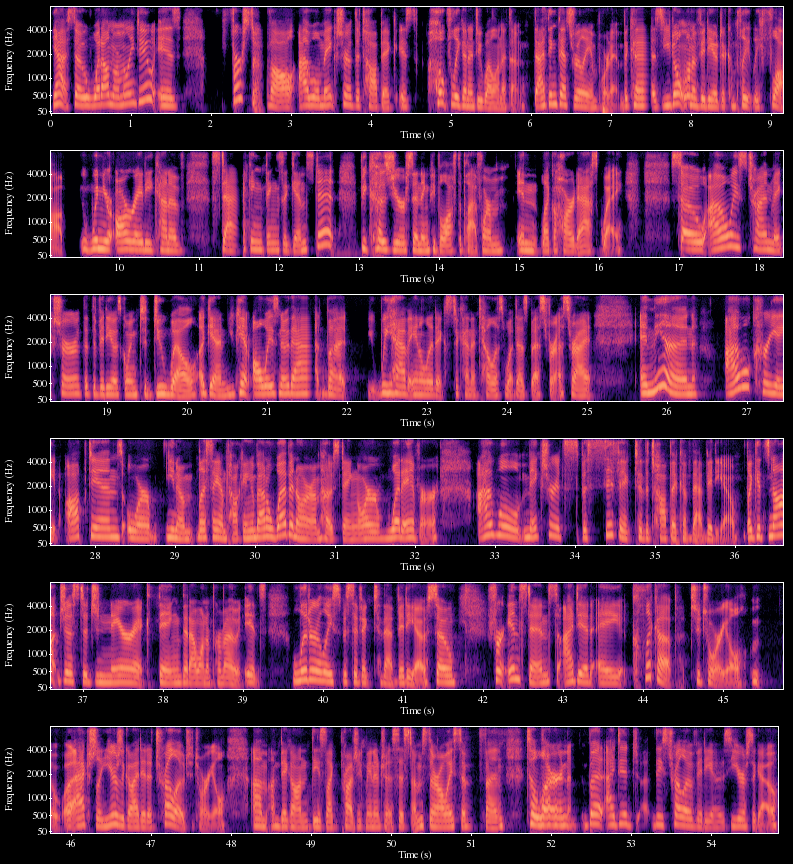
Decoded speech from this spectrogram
Yeah. So, what I'll normally do is First of all, I will make sure the topic is hopefully going to do well on its own. I think that's really important because you don't want a video to completely flop when you're already kind of stacking things against it because you're sending people off the platform in like a hard ask way. So I always try and make sure that the video is going to do well. Again, you can't always know that, but we have analytics to kind of tell us what does best for us, right? And then I will create opt ins or, you know, let's say I'm talking about a webinar I'm hosting or whatever. I will make sure it's specific to the topic of that video. Like it's not just a generic thing that I want to promote, it's literally specific to that video. So, for instance, I did a ClickUp tutorial actually years ago i did a trello tutorial um, i'm big on these like project management systems they're always so fun to learn but i did these trello videos years ago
